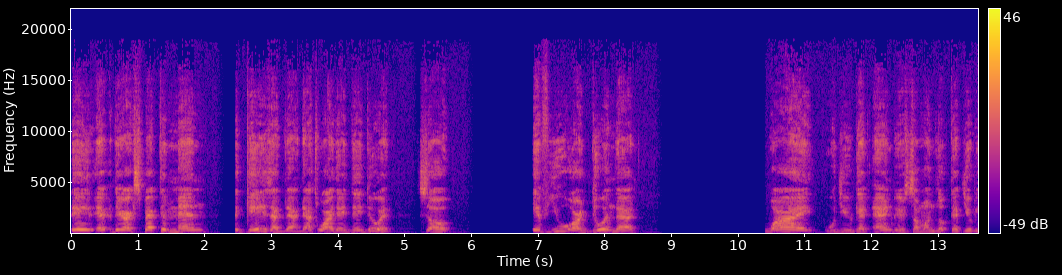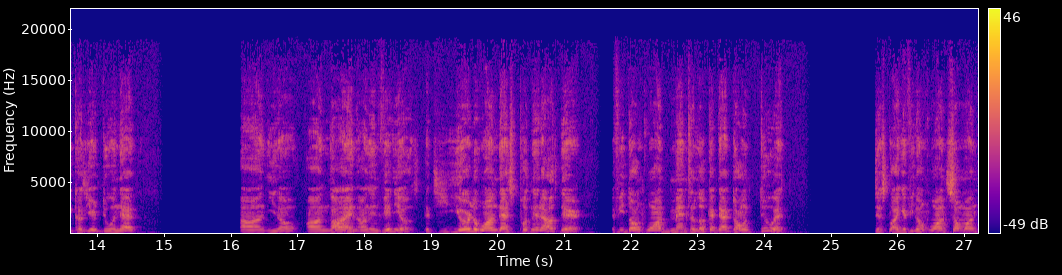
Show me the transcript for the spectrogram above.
They eh, they are expecting men to gaze at that. That's why they, they do it. So if you are doing that why would you get angry if someone looked at you because you're doing that on you know online on in videos. It's you're the one that's putting it out there. If you don't want men to look at that don't do it. Just like if you don't want someone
